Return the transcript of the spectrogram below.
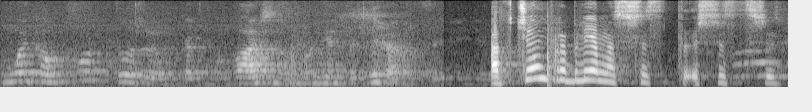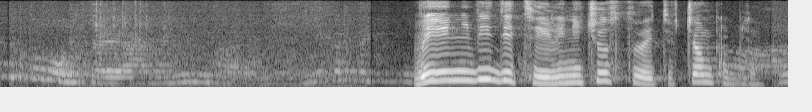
мой комфорт как бы важный момент операции. А в чем проблема с шест... шест... Тонкая, Вы ее не видите или не чувствуете? В чем проблема? Ну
